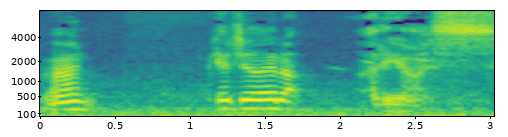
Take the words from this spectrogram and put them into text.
Right, catch you later. Adios.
